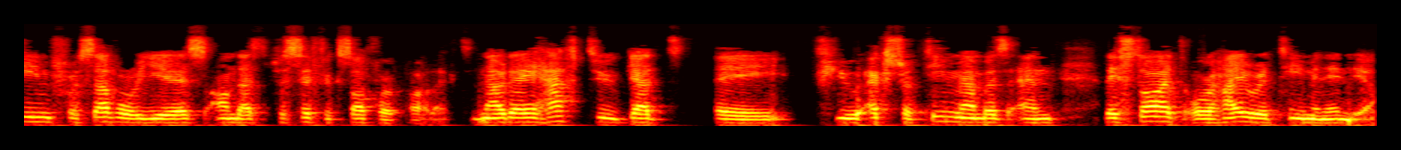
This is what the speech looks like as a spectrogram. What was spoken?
team for several years on that specific software product. Now they have to get a few extra team members, and they start or hire a team in India.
